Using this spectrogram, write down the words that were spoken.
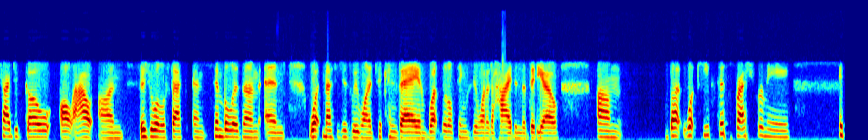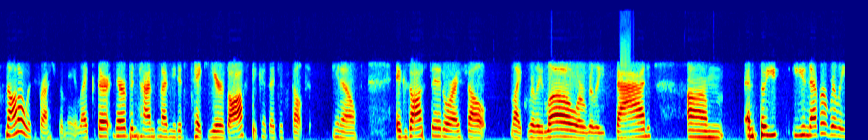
tried to go all out on visual effects and symbolism and what messages we wanted to convey and what little things we wanted to hide in the video. Um, but what keeps this fresh for me it's not always fresh for me. Like there there have been times when I've needed to take years off because I just felt, you know, exhausted or I felt like really low or really bad. Um and so you you never really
